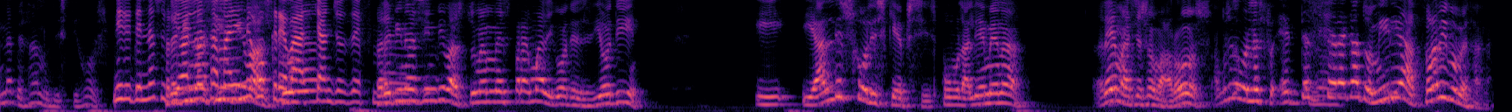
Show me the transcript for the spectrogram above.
να πεθάνουν δυστυχώς. Ναι, διότι να σου πει άλλος, άμα είναι από κρεβάτια, Τζοζεφ. Πρέπει να συμβιβαστούμε μες τι πραγματικότητες, διότι οι, οι άλλες σχολή σκέψη που μου λέει εμένα, Ρε, μα είσαι σοβαρός. Ακούστε το πολλέ φορέ. Ε, τέσσερα ναι. εκατομμύρια άνθρωποι που πεθάναν.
